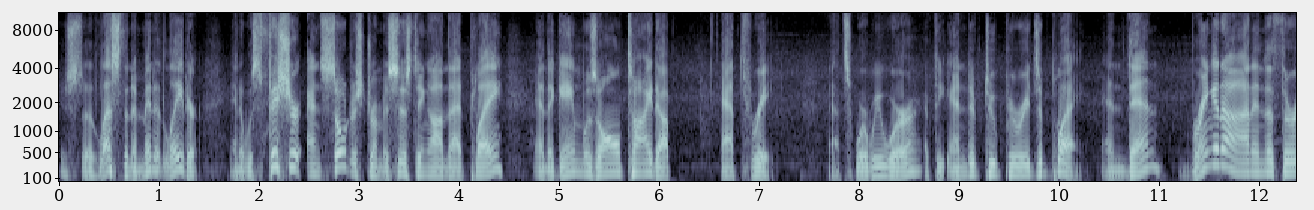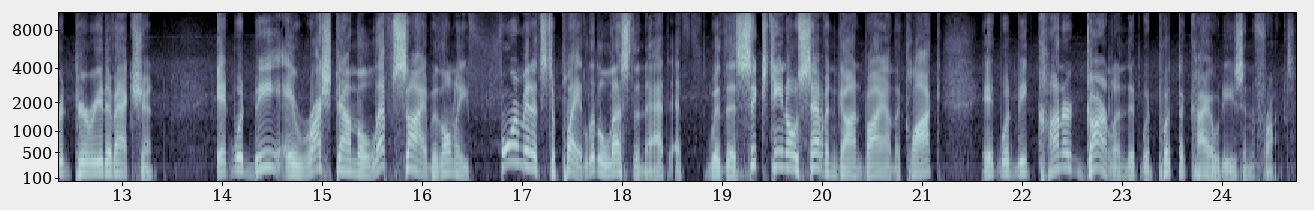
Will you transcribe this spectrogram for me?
just uh, less than a minute later. And it was Fischer and Soderstrom assisting on that play, and the game was all tied up at three. That's where we were at the end of two periods of play. And then bring it on in the third period of action. It would be a rush down the left side with only four minutes to play, a little less than that. At, with a 16.07 gone by on the clock, it would be Connor Garland that would put the Coyotes in front.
